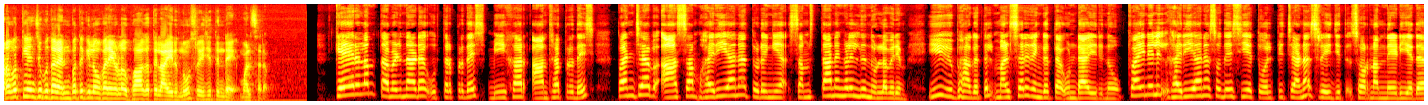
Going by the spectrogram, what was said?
അറുപത്തിയഞ്ച് മുതൽ എൺപത് കിലോ വരെയുള്ള വിഭാഗത്തിലായിരുന്നു ശ്രീജിത്തിന്റെ മത്സരം. കേരളം തമിഴ്നാട് ഉത്തർപ്രദേശ് ബീഹാർ ആന്ധ്രാപ്രദേശ് പഞ്ചാബ് ആസാം ഹരിയാന തുടങ്ങിയ സംസ്ഥാനങ്ങളിൽ നിന്നുള്ളവരും ഈ വിഭാഗത്തിൽ മത്സരരംഗത്ത് ഉണ്ടായിരുന്നു. ഫൈനലിൽ ഹരിയാന സ്വദേശിയെ തോൽപ്പിച്ചാണ് ശ്രീജിത്ത് സ്വർണം നേടിയത്.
